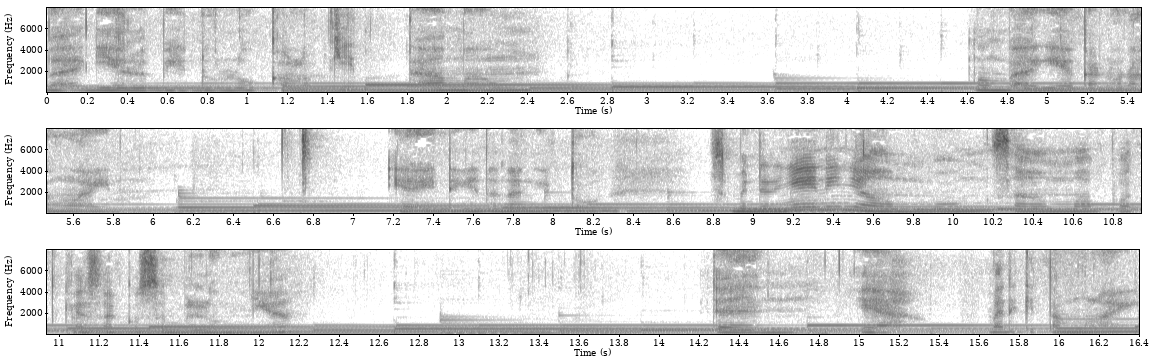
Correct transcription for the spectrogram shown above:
bahagia lebih dulu kalau kita mau membahagiakan orang lain. Ya intinya tentang itu. Sebenarnya ini nyambung sama podcast aku sebelumnya. Dan ya, mari kita mulai.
